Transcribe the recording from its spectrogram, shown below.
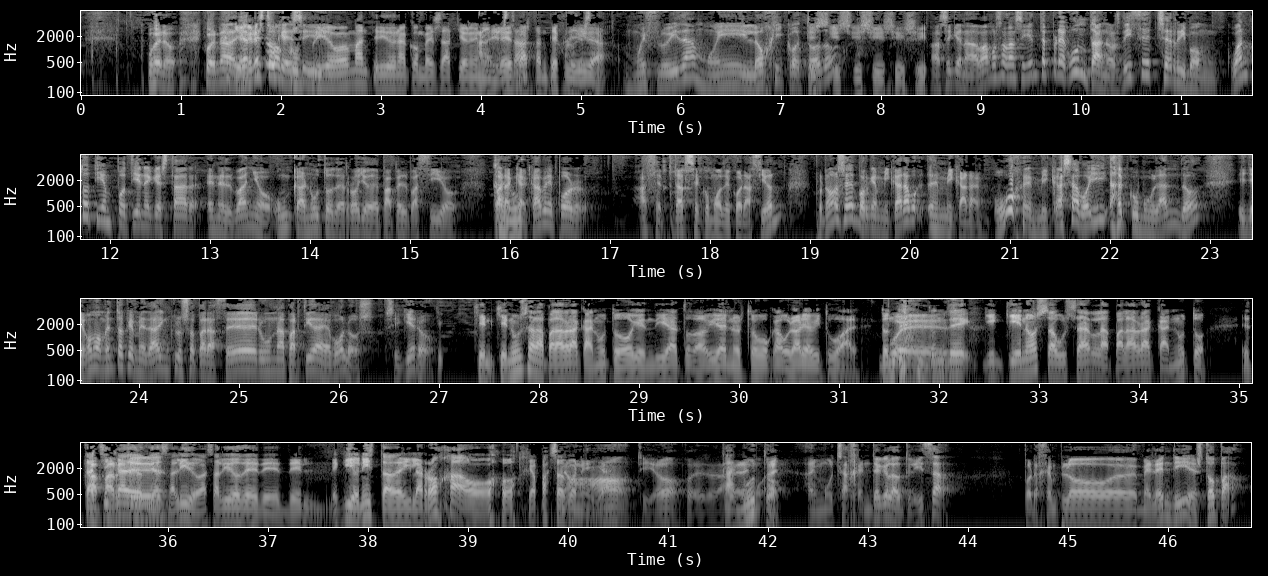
Bueno, pues nada, Yo ya creo visto que hemos sí. hemos mantenido una conversación en Ahí inglés está, bastante fluida. Muy fluida, muy lógico todo. Sí, sí, sí, sí, sí. Así que nada, vamos a la siguiente pregunta. Nos dice Cherry Bomb, ¿cuánto tiempo tiene que estar en el baño un canuto de rollo de papel vacío para que acabe por aceptarse como decoración? Pues no lo sé, porque en mi cara, en mi cara, uh, en mi casa voy acumulando y llega un momento que me da incluso para hacer una partida de bolos, si quiero. ¿Quién, quién usa la palabra canuto hoy en día todavía en nuestro vocabulario habitual? ¿Dónde, Pues- dónde- quién, quién osa usar la palabra canuto? ¿Esta chica Aparte- de dónde ha salido? ¿Ha salido de, de, de- de guionista de Isla Roja o qué ha pasado con ella? No, tío, pues a ver, hay, Canuto. hay- hay mucha gente que la utiliza. Por ejemplo, eh, Melendi, Estopa.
